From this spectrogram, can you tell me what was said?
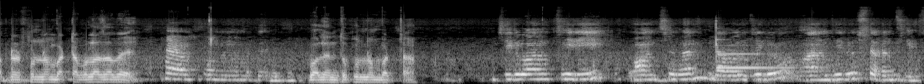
আপনার ফোন নাম্বারটা বলা যাবে? হ্যাঁ ফোন নম্বর বলেন তো ফোন নাম্বারটা। Zero one three one seven double zero one zero seven six.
